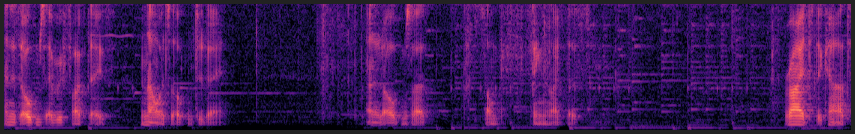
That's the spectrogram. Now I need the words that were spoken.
And it opens every five days. Now it's open today. And it opens at something like this. Right, the cat.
